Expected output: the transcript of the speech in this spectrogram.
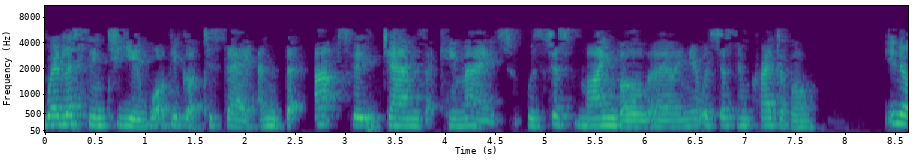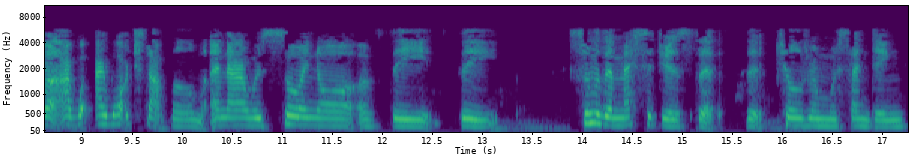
we're listening to you. What have you got to say? And the absolute gems that came out was just mind blowing. It was just incredible. You know, I, I watched that film and I was so in awe of the, the, some of the messages that, that children were sending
